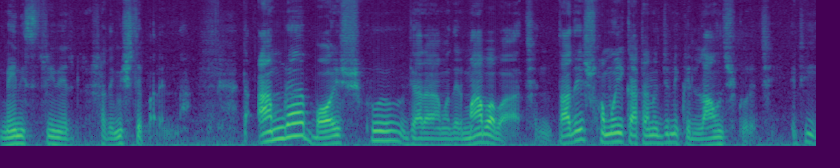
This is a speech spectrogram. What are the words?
মেন স্ট্রিমের সাথে মিশতে পারেন না। তা আমরা বয়স্ক যারা আমাদের মা বাবা আছেন তাদের সময় কাটানোর জন্য একটি লাউঞ্জ করেছি। এটি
